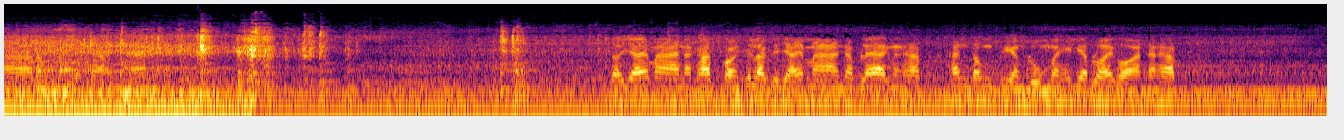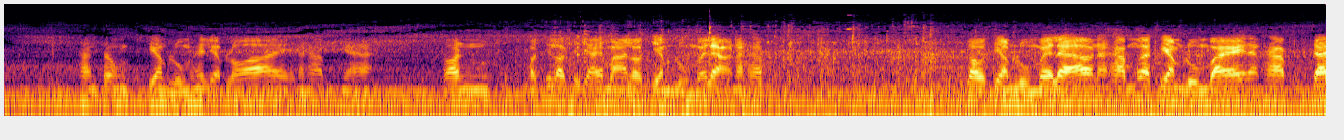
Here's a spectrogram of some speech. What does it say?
ครับบรรยากาศนะเราย้ายมานะครับ ก่อนที่เราจะย้ายมาอันดับแรกนะครับ ท่านต้องเตรียมหลุมไว้ให้เรียบร้อยก่อนนะครับ ท่านต้องเตรียมหลุมให้เรียบร้อยนะครับเนี่ยตอนก่อนที่เราจะย้ายมาเราเตรียมหลุมไว้แล้วนะครับ เราเตรียมหลุมไว้แล้วนะครับ เมื่อเตรียมหลุมไว้นะครับ ได้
